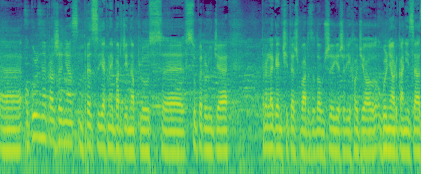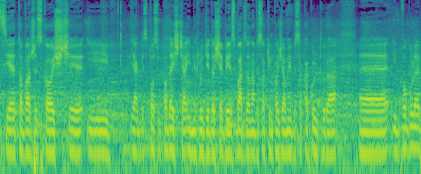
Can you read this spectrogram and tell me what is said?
E, ogólne wrażenia z imprezy jak najbardziej na plus, e, super ludzie, prelegenci też bardzo dobrzy, jeżeli chodzi o ogólnie organizację, towarzyskość e, i jakby sposób podejścia innych ludzi do siebie jest bardzo na wysokim poziomie, wysoka kultura e, i w ogóle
